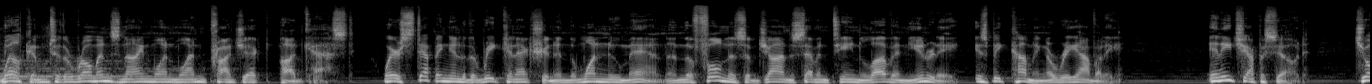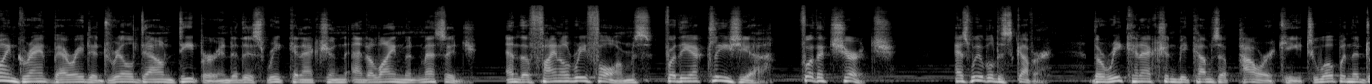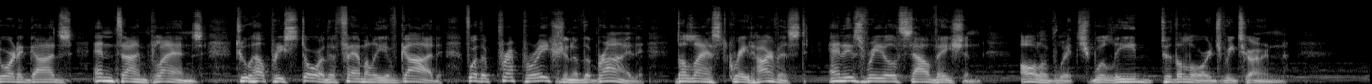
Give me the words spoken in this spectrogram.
Welcome to the Romans 911 Project podcast, where stepping into the reconnection in the one new man and the fullness of John 17 love and unity is becoming a reality. In each episode, join Grant Berry to drill down deeper into this reconnection and alignment message and the final reforms for the ecclesia, for the church. As we will discover, the reconnection becomes a power key to open the door to God's end time plans, to help restore the family of God for the preparation of the bride, the last great harvest, and Israel's salvation, all of which will lead to the Lord's return.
